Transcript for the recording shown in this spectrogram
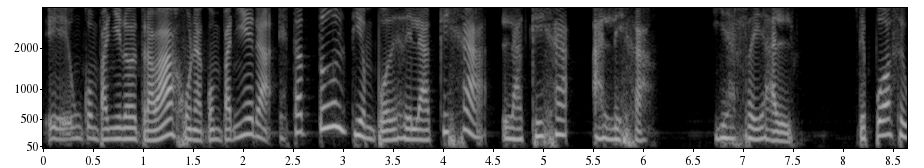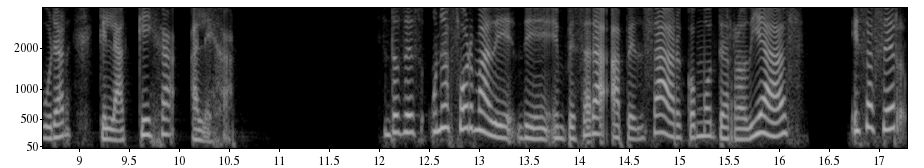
eh, un compañero de trabajo, una compañera, está todo el tiempo desde la queja, la queja aleja. Y es real. Te puedo asegurar que la queja aleja. Entonces, una forma de, empezar a, pensar cómo te rodeas es hacer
